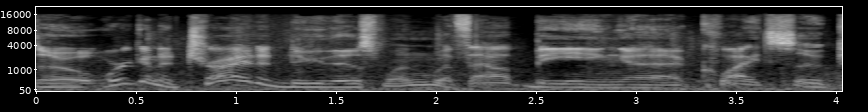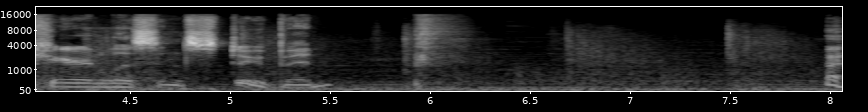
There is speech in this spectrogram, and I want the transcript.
So we're going to try to do this one without being uh, quite so careless and stupid. uh,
